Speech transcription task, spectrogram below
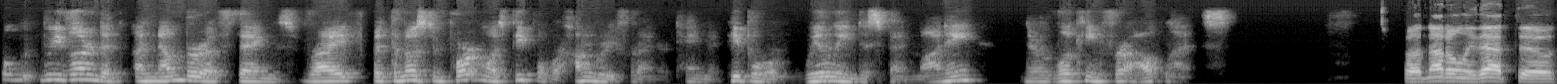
Well, we learned a, a number of things, right? But the most important was people were hungry for entertainment. People were willing to spend money. They're looking for outlets. But not only that, the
